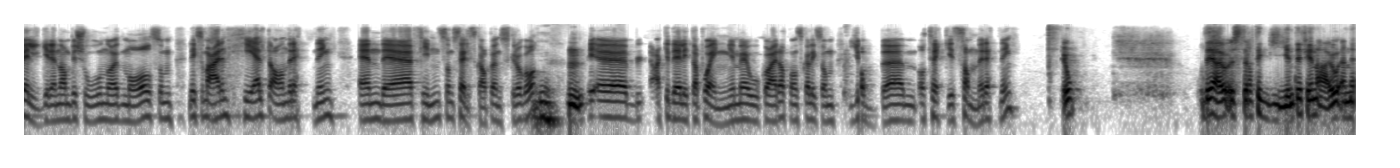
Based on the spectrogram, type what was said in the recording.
velger en ambisjon og et mål som liksom er en helt annen retning enn det Finn som selskap ønsker å gå? Mm. Eh, Er ikke det litt av poenget med OKR, at man skal liksom jobbe og trekke i samme retning? Jo. Det er jo, strategien til Finn er jo en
